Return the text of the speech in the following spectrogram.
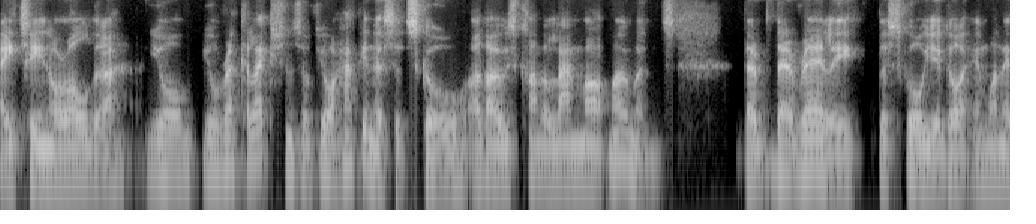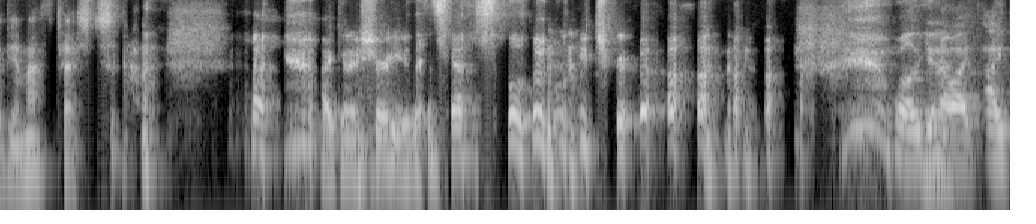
18 or older. Your, your recollections of your happiness at school are those kind of landmark moments. they're, they're rarely the score you got in one of your math tests. I can assure you that's absolutely true. well, you yeah. know, I, I,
